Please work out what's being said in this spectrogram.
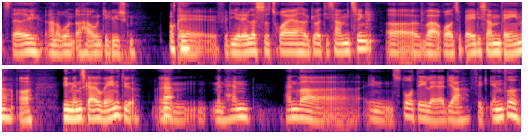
stadig render rundt og har ondt i lysken. Okay. Øh, fordi at ellers så tror jeg, jeg havde gjort de samme ting, og var råd tilbage i de samme vaner, og vi mennesker er jo vanedyr. Ja. Øhm, men han, han var en stor del af, at jeg fik ændret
